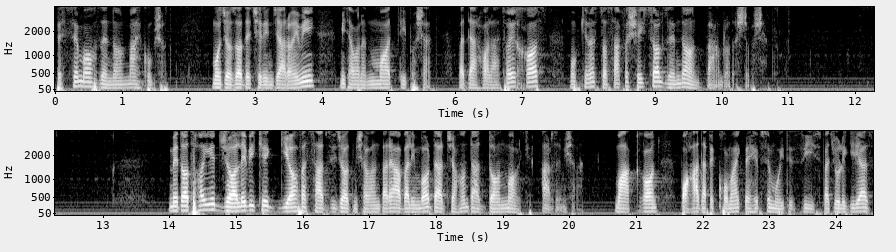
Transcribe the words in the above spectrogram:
به سه ماه زندان محکوم شد. مجازات چنین جرایمی می‌تواند مادی باشد و در حالتهای خاص ممکن است تا سقف 6 سال زندان به همراه داشته باشد. مدادهای جالبی که گیاه و سبزیجات می شوند برای اولین بار در جهان در دانمارک عرضه می شوند محققان با هدف کمک به حفظ محیط زیست و جلوگیری از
